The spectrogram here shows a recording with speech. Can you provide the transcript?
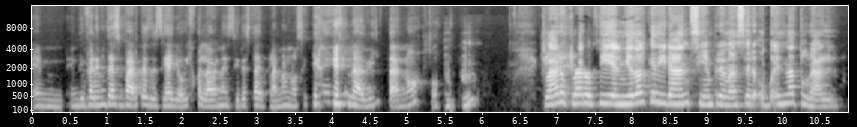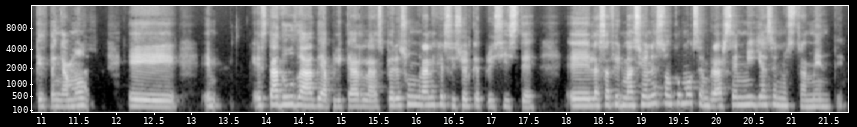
en, en, diferentes partes, decía yo, hijo, la van a decir esta de plano, no sé qué, nadita, ¿no? Claro, claro, sí, el miedo al que dirán siempre va a ser, es natural que tengamos eh, em, esta duda de aplicarlas, pero es un gran ejercicio el que tú hiciste. Eh, las afirmaciones son como sembrar semillas en nuestra mente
